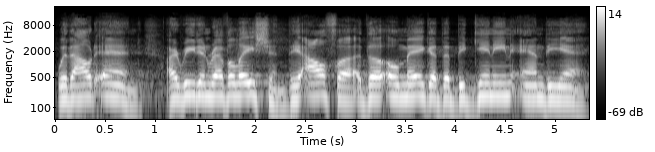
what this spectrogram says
without end. I read in Revelation the Alpha, the Omega, the beginning and the end.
